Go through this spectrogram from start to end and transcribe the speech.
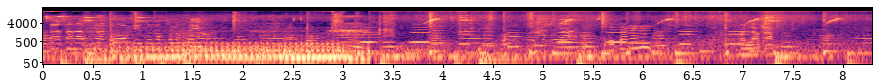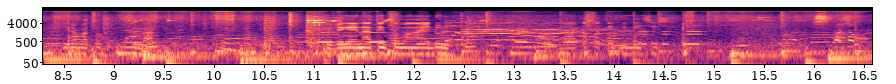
Sasanap na doon, dito na pala kayo. Ka na. Wala ka? Sino ba to? Sulat? Bibigay natin to mga idol. Ah, kapatid ni Mrs. Pasok.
